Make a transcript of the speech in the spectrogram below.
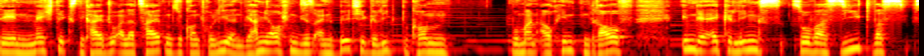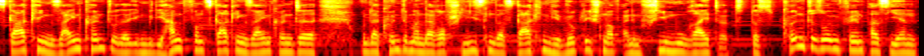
den mächtigsten Kaiju aller Zeiten zu kontrollieren. Wir haben ja auch schon dieses eine Bild hier geleakt bekommen, wo man auch hinten drauf in der Ecke links sowas sieht, was Scar King sein könnte oder irgendwie die Hand von Scar King sein könnte. Und da könnte man darauf schließen, dass Scar King hier wirklich schon auf einem Shimu reitet. Das könnte so im Film passieren.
